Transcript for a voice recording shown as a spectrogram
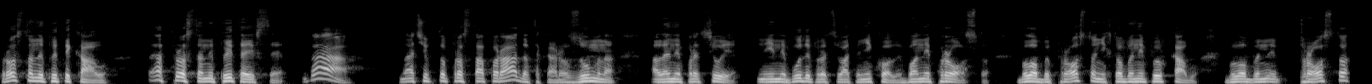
Просто не пити каву, та просто не пити і все. Да, начебто проста порада, така розумна, але не працює. І не буде працювати ніколи, бо не просто. Було би просто, ніхто би не пив каву. Було б не просто,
